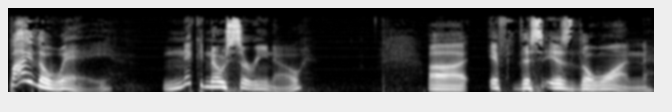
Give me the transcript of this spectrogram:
By the way, Nick Nocerino, uh, if this is the one,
